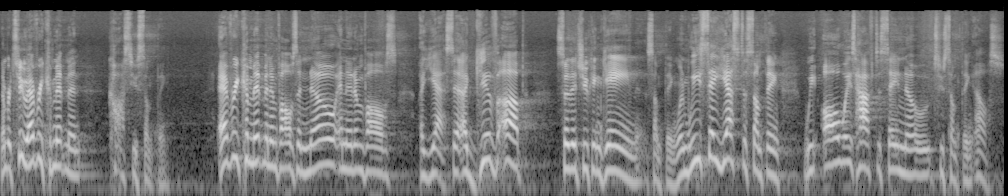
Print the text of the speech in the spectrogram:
Number two, every commitment costs you something. Every commitment involves a no and it involves a yes, a give up so that you can gain something. When we say yes to something, we always have to say no to something else.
